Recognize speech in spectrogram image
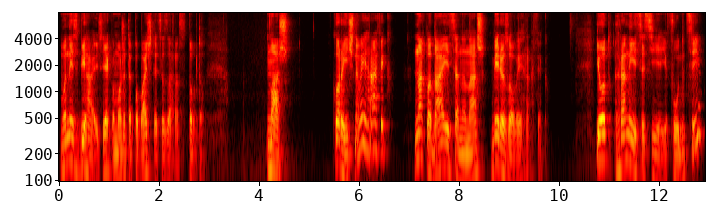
Вони збігаються, як ви можете побачити це зараз. Тобто наш коричневий графік накладається на наш бірюзовий графік. І от границя цієї функції,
